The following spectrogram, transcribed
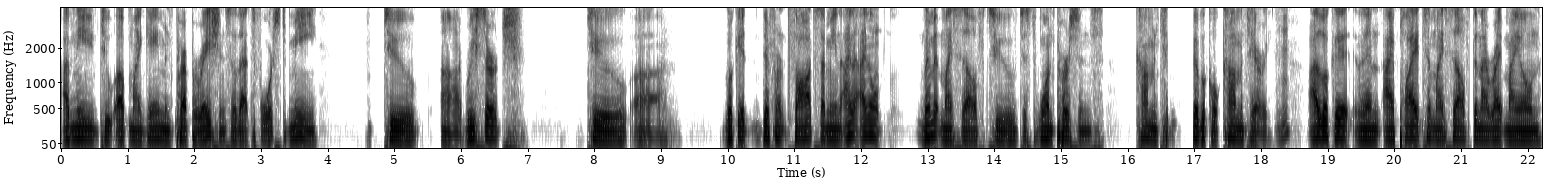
I've needed to up my game in preparation. So that's forced me to uh, research, to uh, look at different thoughts. I mean, I, I don't limit myself to just one person's comment, biblical commentary. Mhm. I look at it and then I apply it to myself. Then I write my own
